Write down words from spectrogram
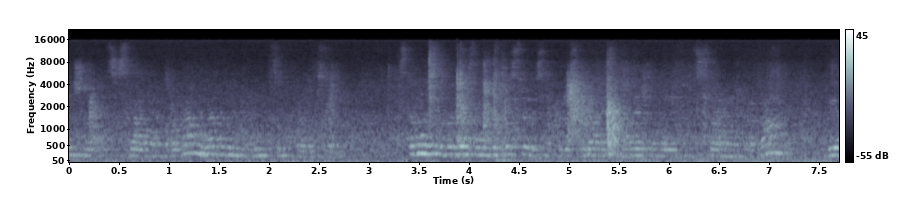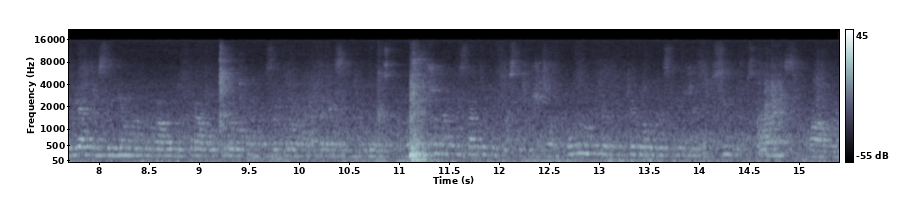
іншими процесуальними правами, наданими їм цим кодексом. Сторони зобов'язані добросовісно користуватися належними їм процесуальними правами, виявляти взаємну повагу до права охорони на законних інтересів другої сторони, вживати заходів для всебічного повного та об'єктивного дослідження всіх обставин справи.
